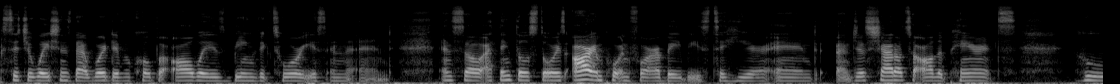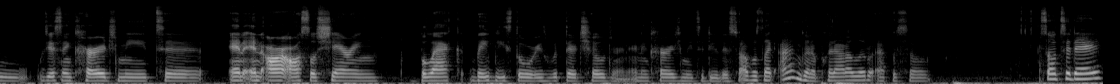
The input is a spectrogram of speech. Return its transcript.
situations that were difficult but always being victorious in the end. And so i think those stories are important for our babies to hear. And, and just shout out to all the parents who just encouraged me to and and are also sharing black baby stories with their children and encouraged me to do this. So I was like, I'm going to put out a little episode. So today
